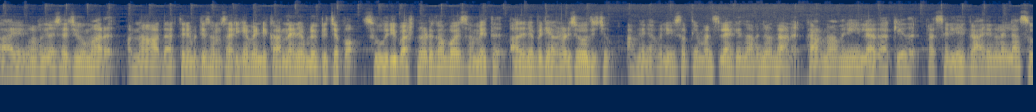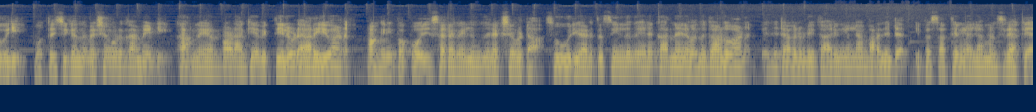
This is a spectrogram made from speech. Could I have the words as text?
കാര്യങ്ങൾ പറഞ്ഞ ശശികുമാർ അന്ന് ആധാരത്തിനെ പറ്റി സംസാരിക്കാൻ വേണ്ടി കർണനെ വിളിപ്പിച്ചപ്പോ സൂര്യ ഭക്ഷണം എടുക്കാൻ പോയ സമയത്ത് അതിനെപ്പറ്റി അവനോട് ചോദിച്ചു. അങ്ങനെ അവനെ സത്യം മനസ്സിലാക്കി അറിഞ്ഞുകൊണ്ടാണ് കർണ അവനെ ഇല്ലാതാക്കിയത്. പ്രസന്റ് ഈ കാര്യങ്ങളെല്ലാം സൂരി മുത്തശ്ശിക്ക് അന്ന് വിഷം കൊടുക്കാൻ വേണ്ടി കർണ ഏർപ്പാടാക്കിയ വ്യക്തിയിലൂടെ അറിയുവാണ്. അങ്ങനെ ഇപ്പൊ പോലീസുകാരുടെ കയ്യിൽ നിന്ന് രക്ഷപ്പെട്ട സൂര്യ അടുത്ത സീനിൽ നേരെ കർണനെ വന്ന് കാണുവാണ്. എന്നിട്ട് അവനോട് ഈ കാര്യങ്ങളെല്ലാം പറഞ്ഞിട്ട് ഇപ്പൊ സത്യങ്ങളെല്ലാം മനസ്സിലാക്കിയ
